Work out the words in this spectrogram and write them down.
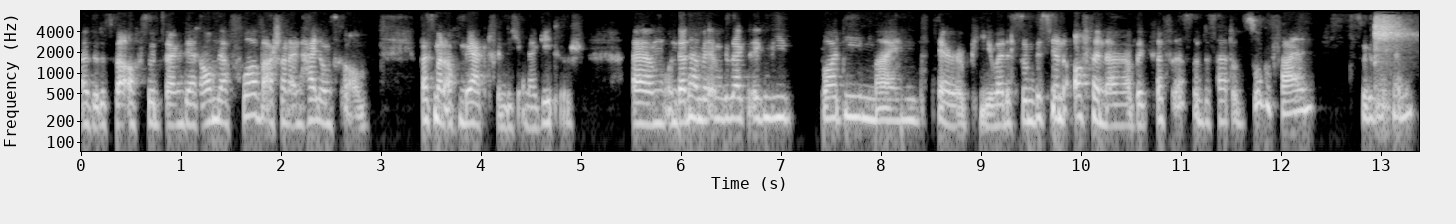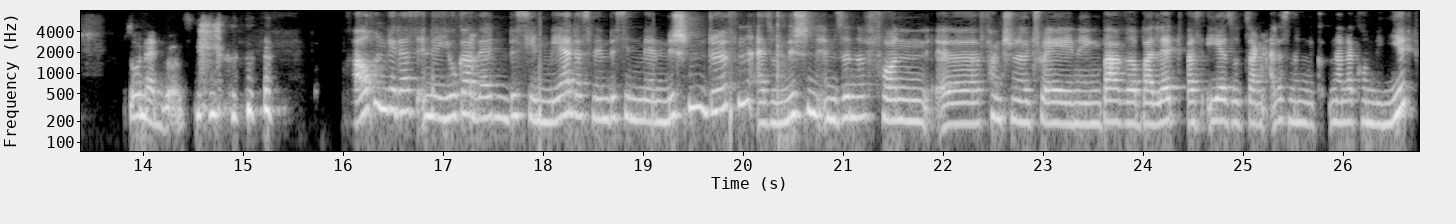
Also das war auch sozusagen, der Raum davor war schon ein Heilungsraum, was man auch merkt, finde ich, energetisch. Ähm, und dann haben wir eben gesagt, irgendwie Body-Mind-Therapy, weil das so ein bisschen offenerer Begriff ist. Und das hat uns so gefallen, dass wir gesagt haben, so nennen wir uns. Brauchen wir das in der Yoga-Welt ein bisschen mehr, dass wir ein bisschen mehr mischen dürfen? Also mischen im Sinne von äh, Functional Training, Barre, Ballett, was eher sozusagen alles miteinander kombiniert.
